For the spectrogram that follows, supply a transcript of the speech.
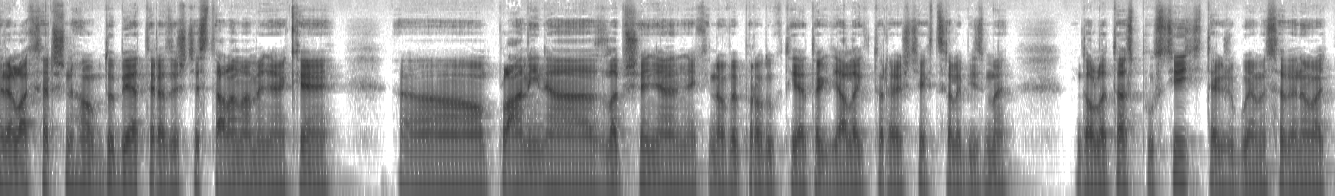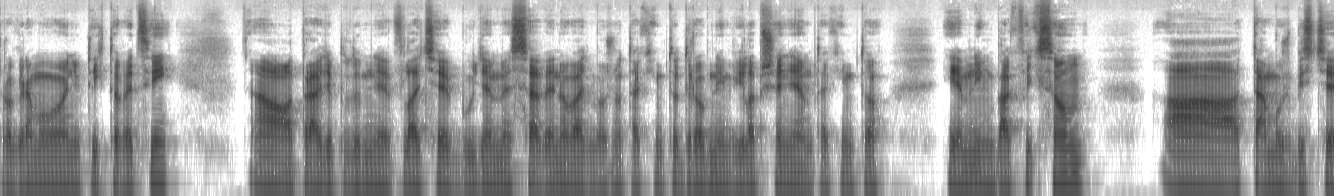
relaxačného obdobia, teraz ešte stále máme nejaké uh, plány na zlepšenia, nejaké nové produkty a tak ďalej, ktoré ešte chceli by sme do leta spustiť, takže budeme sa venovať programovaniu týchto vecí ale pravdepodobne v lete budeme sa venovať možno takýmto drobným vylepšeniam, takýmto jemným bugfixom a tam už by ste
